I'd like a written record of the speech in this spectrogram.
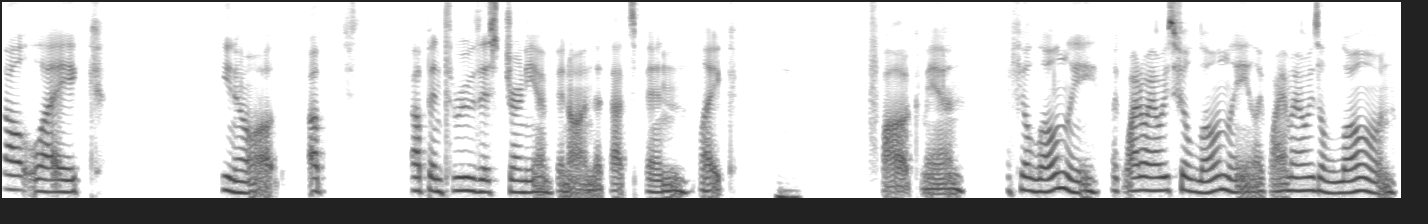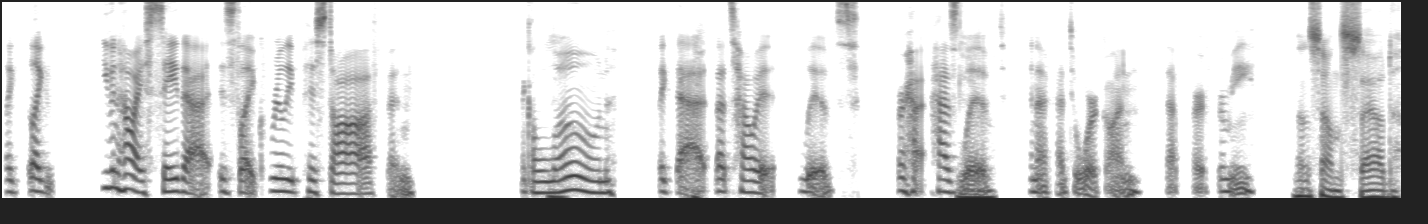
felt like you know up up and through this journey I've been on that that's been like Mhm. fuck, man. I feel lonely. Like why do I always feel lonely? Like why am I always alone? Like like even how I say that is like really pissed off and like alone like that. That's how it lives or ha- has Yeah. lived and I've had to work on that part for me. That sounds sad.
